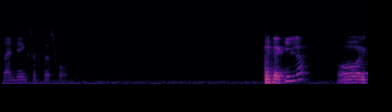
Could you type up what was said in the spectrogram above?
Landing successful. Tu fais kill là Oh, ouais.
